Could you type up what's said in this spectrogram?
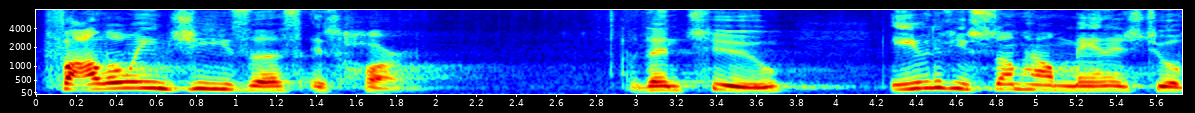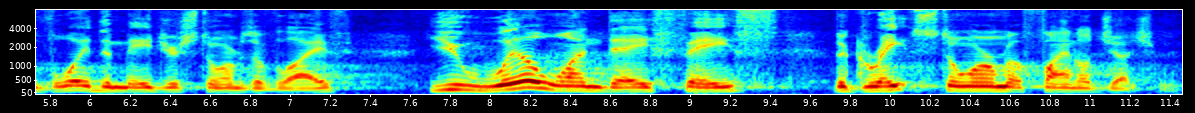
Following Jesus is hard. Then, two, even if you somehow manage to avoid the major storms of life, you will one day face the great storm of final judgment.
